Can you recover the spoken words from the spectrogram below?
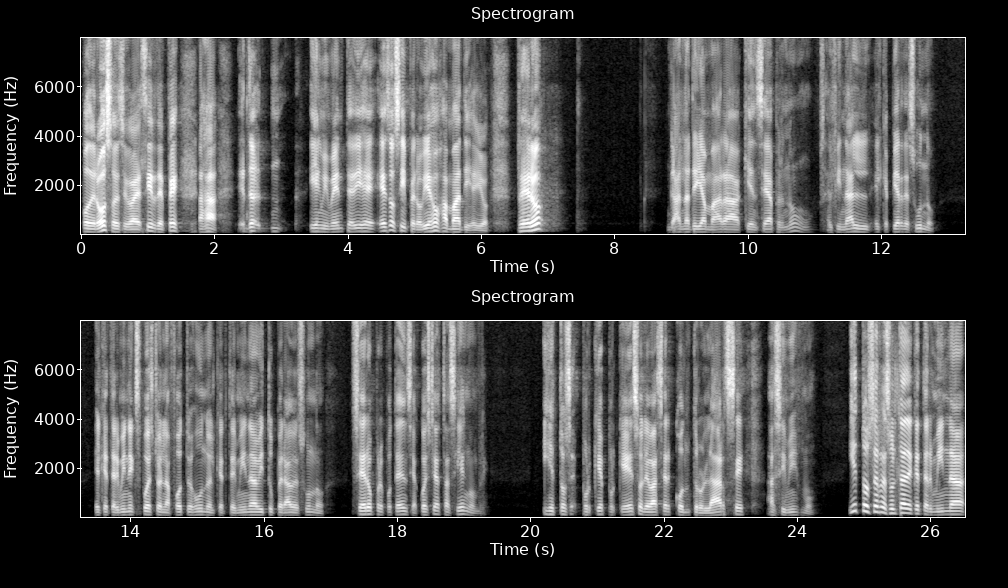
Poderoso eso iba a decir de P. Ajá. Y en mi mente dije, eso sí, pero viejo jamás, dije yo. Pero ganas de llamar a quien sea, pero no, al final el que pierde es uno. El que termina expuesto en la foto es uno, el que termina vituperado es uno. Cero prepotencia, cueste hasta 100, hombre. Y entonces, ¿por qué? Porque eso le va a hacer controlarse a sí mismo. Y entonces resulta de que termina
